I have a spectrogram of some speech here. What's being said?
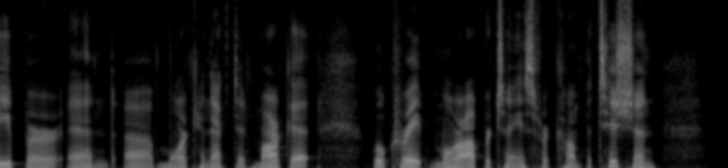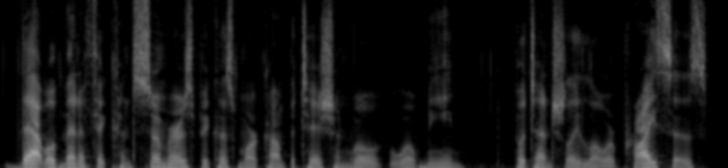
deeper and uh, more connected market will create more opportunities for competition. That will benefit consumers because more competition will, will mean potentially lower prices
